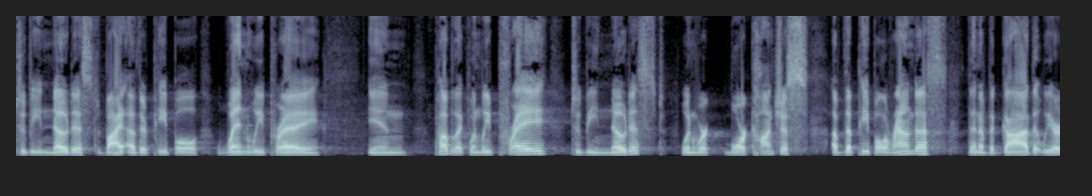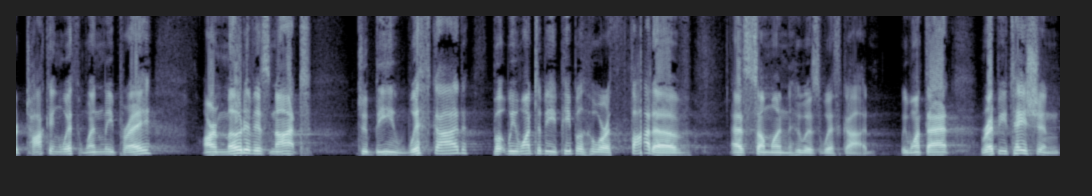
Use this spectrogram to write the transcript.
to be noticed by other people when we pray in public, when we pray to be noticed, when we're more conscious of the people around us than of the God that we are talking with when we pray, our motive is not to be with God, but we want to be people who are thought of as someone who is with God. We want that reputation.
